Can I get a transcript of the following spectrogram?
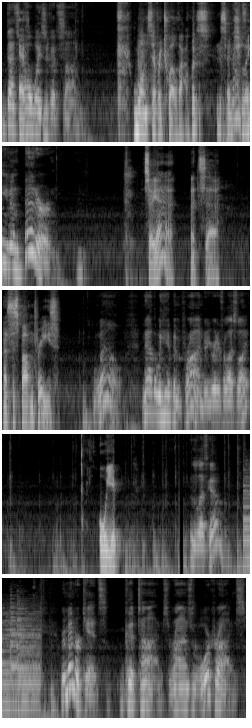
That's Ev- always a good sign. once every 12 hours, essentially. That's even better. So, yeah, that's, uh, that's the Spartan 3s. Well, now that we have been primed, are you ready for last light? Oh, yep. Let's go. Remember, kids, good times rhymes with war crimes.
